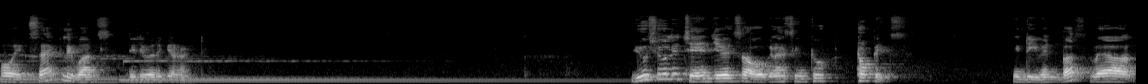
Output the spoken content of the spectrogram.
or exactly once delivery guarantee. Usually change events are organized into topics in the event bus where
